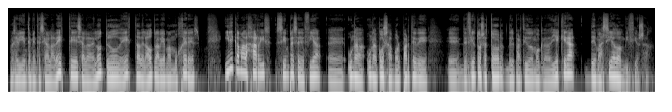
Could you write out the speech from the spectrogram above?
pues evidentemente se habla de este, se habla del otro, de esta, de la otra, había más mujeres. Y de Kamala Harris siempre se decía eh, una, una, cosa por parte de, eh, de cierto sector del Partido Demócrata, y es que era demasiado ambiciosa.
